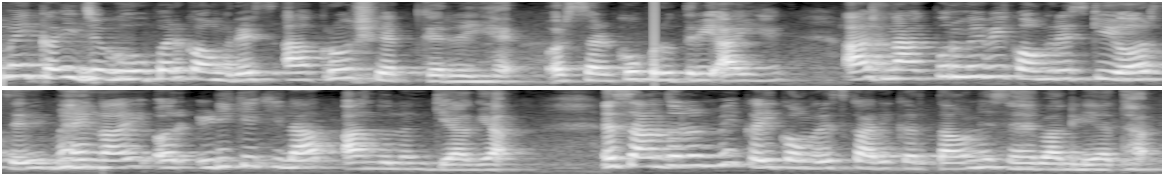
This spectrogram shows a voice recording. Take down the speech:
में कई जगहों पर कांग्रेस आक्रोश व्यक्त कर रही है और सड़कों पर उतरी आई है। आज नागपुर में भी कांग्रेस की ओर से महँगाई और ईडी के खिलाफ आंदोलन किया गया। इस आंदोलन में कई कांग्रेस कार्यकर्ताओं ने सहभाग लिया था।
